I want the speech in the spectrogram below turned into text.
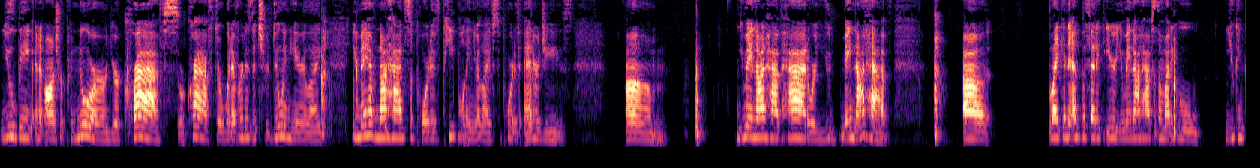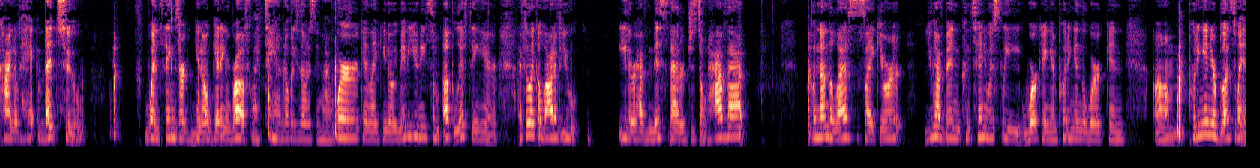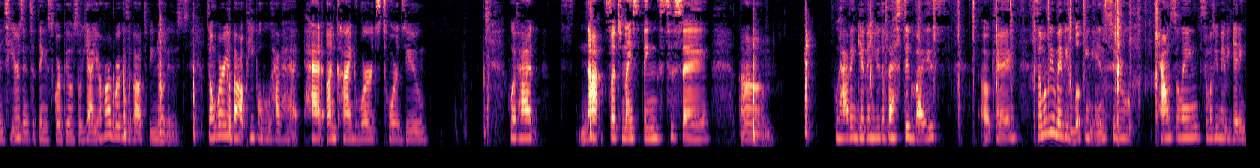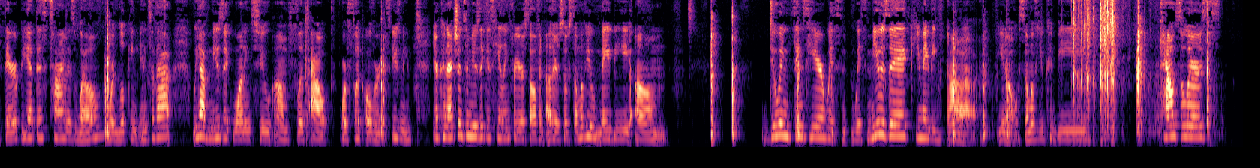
you being an entrepreneur, your crafts or craft or whatever it is that you're doing here. Like, you may have not had supportive people in your life, supportive energies. Um, you may not have had or you may not have uh like an empathetic ear. You may not have somebody who you can kind of vent to when things are, you know, getting rough. Like, damn, nobody's noticing my work. And like, you know, maybe you need some uplifting here. I feel like a lot of you either have missed that or just don't have that. But nonetheless, it's like you're, you have been continuously working and putting in the work and um, putting in your blood, sweat, and tears into things, Scorpio. So yeah, your hard work is about to be noticed. Don't worry about people who have had, had unkind words towards you who have had not such nice things to say, um, who haven't given you the best advice, okay? Some of you may be looking into counseling. Some of you may be getting therapy at this time as well, or looking into that. We have music wanting to um, flip out or flip over, excuse me. Your connection to music is healing for yourself and others. So some of you may be um, doing things here with, with music. You may be... Uh, you know, some of you could be counselors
